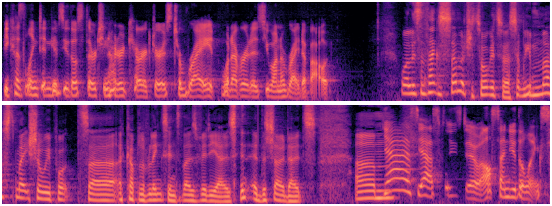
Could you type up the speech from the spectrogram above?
because LinkedIn gives you those 1,300 characters to write whatever it is you want to write about. Well, listen, thanks so much for talking to us. We must make sure we put uh, a couple of links into those videos in, in the show notes. Um, yes, yes, please do. I'll send you the links.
